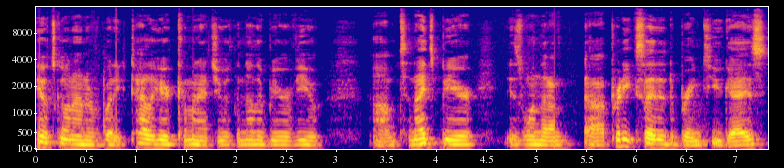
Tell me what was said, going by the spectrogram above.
Hey, what's going on, everybody? Tyler here, coming at you with another beer review. Um, tonight's beer is one that I'm uh, pretty excited to bring to you guys.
